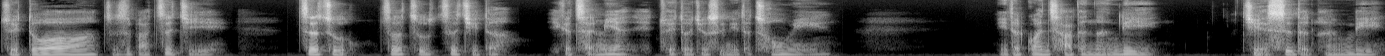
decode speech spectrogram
最多只是把自己遮住，遮住自己的一个层面，最多就是你的聪明。你的观察的能力、解释的能力、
